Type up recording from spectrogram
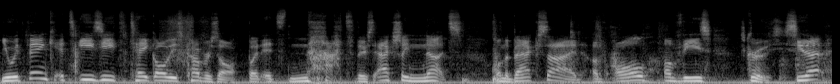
you would think it's easy to take all these covers off, but it's not. There's actually nuts on the back side of all of these screws. You see that?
